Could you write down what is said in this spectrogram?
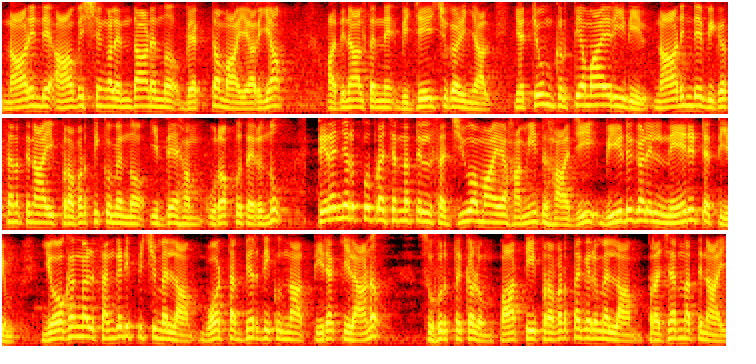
നാടിന്റെ ആവശ്യങ്ങൾ എന്താണെന്ന് വ്യക്തമായി അറിയാം. അതിനാൽ തന്നെ വിജയിച്ചു കഴിഞ്ഞാൽ ഏറ്റവും കൃത്യമായ രീതിയിൽ നാടിന്റെ വികസനത്തിനായി പ്രവർത്തിക്കുമെന്ന് ഇദ്ദേഹം ഉറപ്പു തരുന്നു. തിരഞ്ഞെടുപ്പ് പ്രചരണത്തിൽ സജീവമായ ഹമീദ് ഹാജി വീടുകളിൽ നേരിട്ടെത്തിയും യോഗങ്ങൾ സംഘടിപ്പിച്ചുമെല്ലാം വോട്ടഭ്യർത്ഥിക്കുന്ന തിരക്കിലാണ്. സുഹൃത്തുക്കളും പാർട്ടി പ്രവർത്തകരുമെല്ലാം പ്രചരണത്തിനായി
